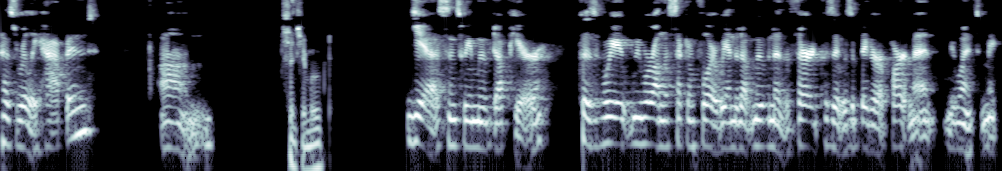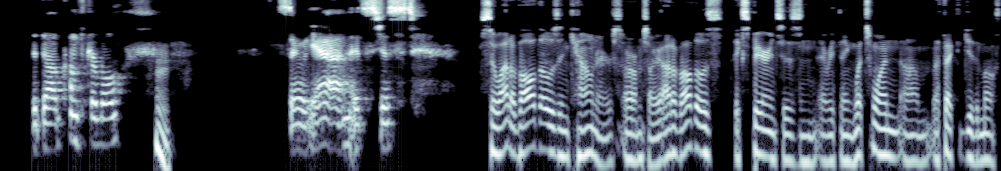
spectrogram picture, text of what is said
has really happened. Um, since you moved. Yeah, since we moved up here, because we we were on the second floor. We ended up moving to the third because it was a bigger apartment. We wanted to make the dog comfortable. Hmm. So yeah, it's just. So out of all those encounters, or I'm sorry, out of all those experiences and everything, which one um, affected you the most?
